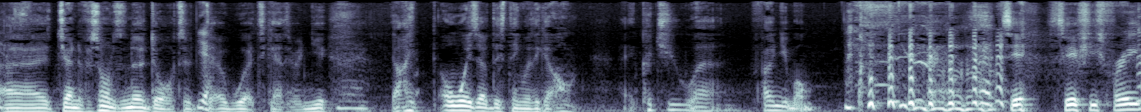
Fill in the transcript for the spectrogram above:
uh, Jennifer Saunders and her daughter Yeah. uh, worked together, and you, I always have this thing where they go, "Oh, could you uh, phone your mum, see, see if she's free?"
